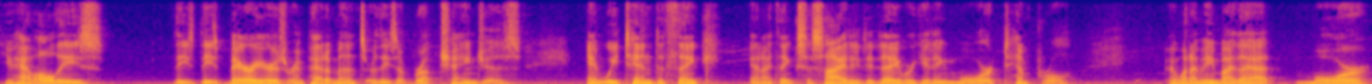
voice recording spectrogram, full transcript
You have all these these these barriers or impediments or these abrupt changes, and we tend to think and I think society today, we're getting more temporal. And what I mean by that, more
